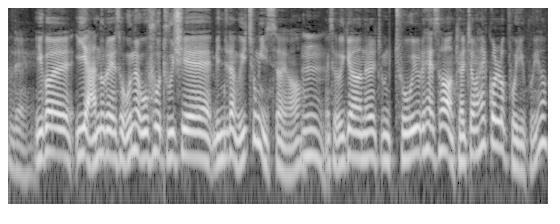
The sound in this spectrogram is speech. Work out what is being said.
네. 이걸 이 안으로 해서 오늘 오후 2시에 민주당 의총이 있어요. 음. 그래서 의견을 좀 조율해서 결정할 걸로 보이고요.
